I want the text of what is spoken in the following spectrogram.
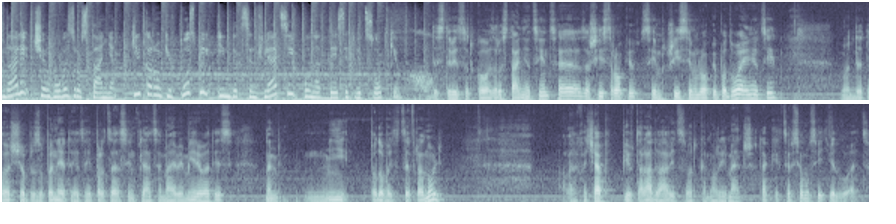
Далі чергове зростання. Кілька років поспіль індекс інфляції понад 10%. 10% зростання цін це за 6 років, 7 6-7 років подвоєння цін. Для того, щоб зупинити цей процес інфляції, має вимірюватись. Мені подобається цифра 0, але хоча б 1,5-2%, може і менше, так як це в всьому світі відбувається.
